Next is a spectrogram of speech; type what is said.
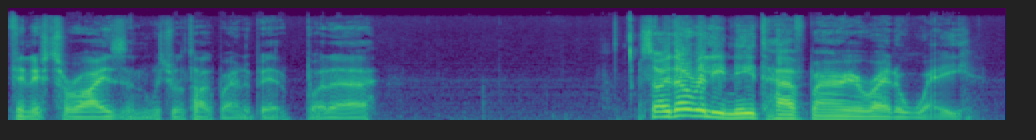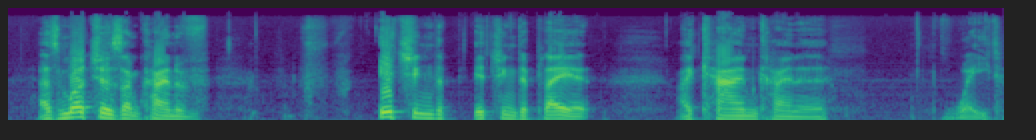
finished Horizon, which we'll talk about in a bit. But uh, so I don't really need to have Mario right away. As much as I'm kind of itching to itching to play it, I can kind of wait.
